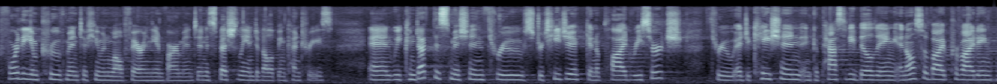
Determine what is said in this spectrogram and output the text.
for the improvement of human welfare and the environment, and especially in developing countries. And we conduct this mission through strategic and applied research, through education and capacity building, and also by providing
